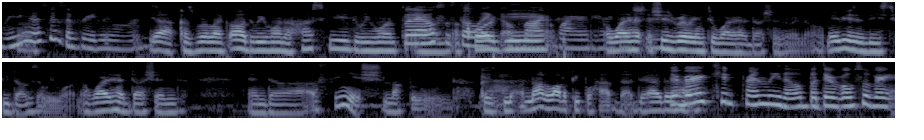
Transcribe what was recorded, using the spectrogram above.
maybe this is the breed we want. Yeah, cause we're like, oh, do we want a husky? Do we want But I um, also a still like a corgi? wi- wired hair. a Dachshund. she's really into white haired Dachshunds right now. Maybe it's these two dogs that we want: a white haired Dachshund and uh, a Finnish Lafond. Because Yeah. not a lot of people have that. They either They're have- very kid friendly though, but they're also very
